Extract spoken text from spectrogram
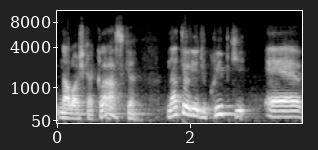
na lógica clássica, na teoria de Kripke é,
